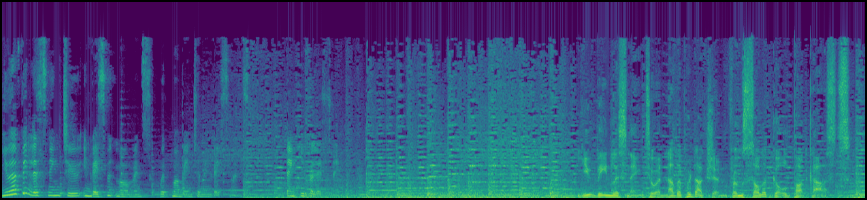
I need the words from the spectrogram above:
You have been listening to Investment Moments with Momentum Investments. Thank you for listening. You've been listening to another production from Solid Gold Podcasts.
